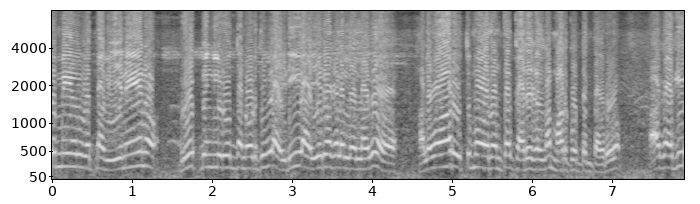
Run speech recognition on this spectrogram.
ಕಮ್ಮಿ ಇವತ್ತು ನಾವು ಏನೇನು ಬೃಹತ್ ಬೆಂಗಳೂರು ಅಂತ ನೋಡ್ತೀವಿ ಆ ಇಡೀ ಆ ಏರಿಯಾಗಳಲ್ಲೆಲ್ಲವೇ ಹಲವಾರು ಉತ್ತಮವಾದಂಥ ಕಾರ್ಯಗಳನ್ನ ಮಾಡಿಕೊಟ್ಟಂಥವ್ರು. ಹಾಗಾಗಿ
